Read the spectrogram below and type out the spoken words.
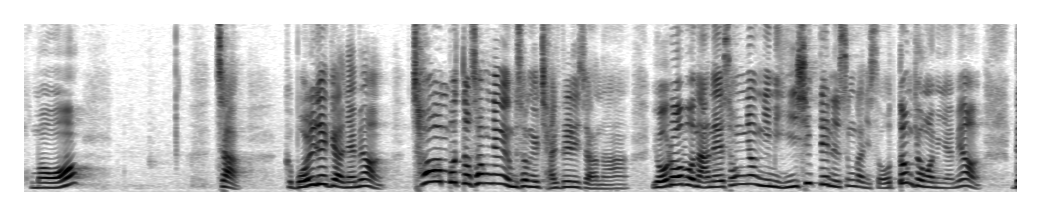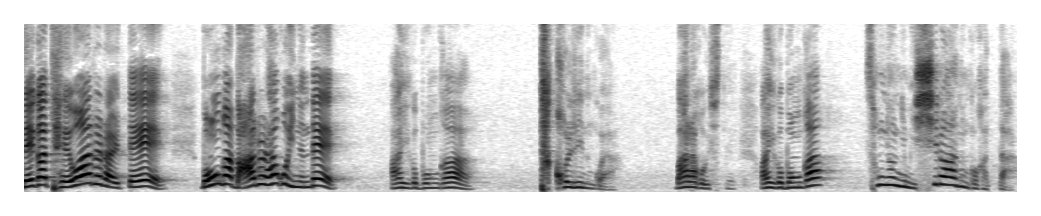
고마워. 자 그 뭘 얘기하냐면 처음부터 성령의 음성이 잘 들리잖아. 여러분 안에 성령님이 인식되는 순간이 있어. 어떤 경험이냐면 내가 대화를 할 때 뭔가 말을 하고 있는데 아 이거 뭔가 딱 걸리는 거야. 말하고 있을 때, 아, 이거 뭔가 성령님이 싫어하는 것 같다.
